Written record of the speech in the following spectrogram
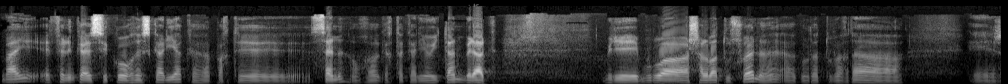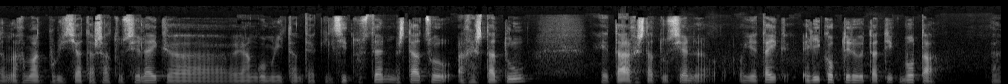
Bai, FNKS-eko ordezkariak parte zen, hor gertakari horietan, berak bere burua salbatu zuen, eh, goratu behar da, e, jandarmak polizia eta sartu zelaik uh, militanteak hil zituzten, beste atzu arrestatu eta arrestatu zien horietaik helikopteroetatik bota. Eh?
